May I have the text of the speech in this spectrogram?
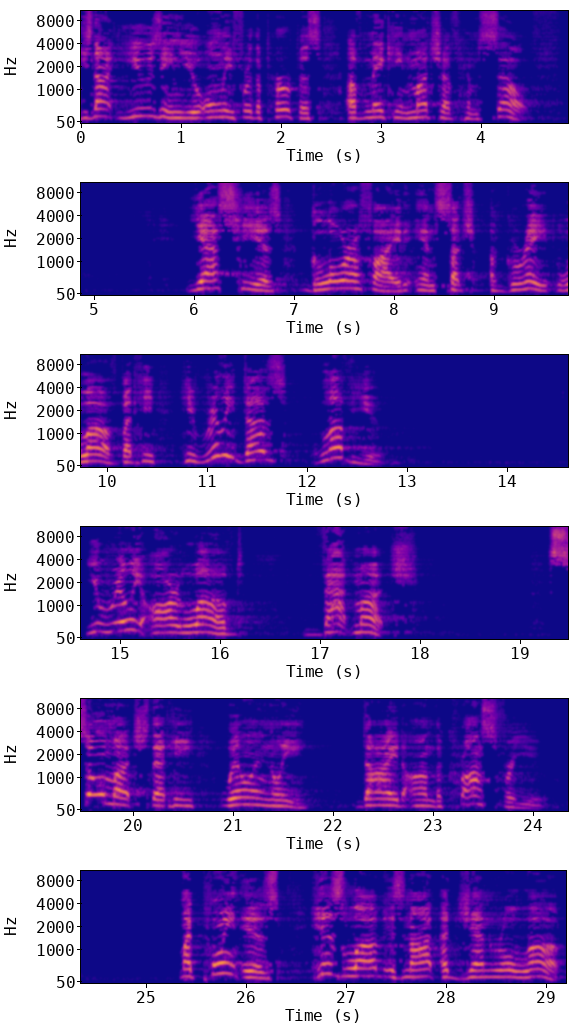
He's not using you only for the purpose of making much of himself. Yes, he is glorified in such a great love, but he, he really does love you. You really are loved that much. So much that he willingly died on the cross for you. My point is, his love is not a general love.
